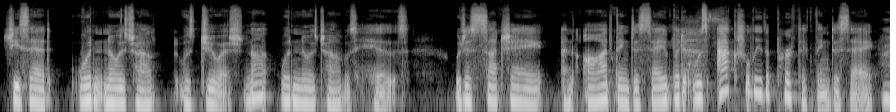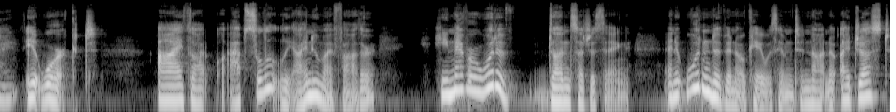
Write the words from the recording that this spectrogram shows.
she said, wouldn't know his child was Jewish, not wouldn't know his child was his, which is such a an odd thing to say, but it was actually the perfect thing to say. Right. It worked. I thought, well, absolutely, I knew my father. He never would have done such a thing. And it wouldn't have been okay with him to not know. I just,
